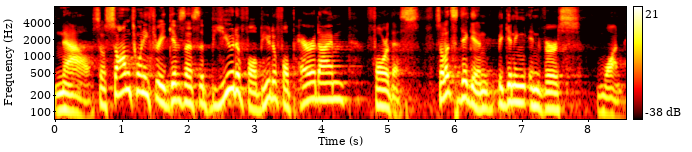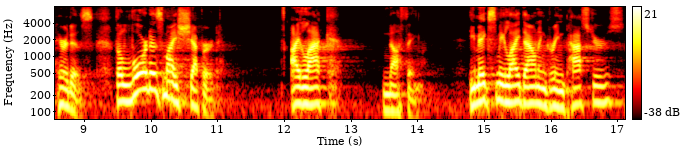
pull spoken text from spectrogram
now. So, Psalm 23 gives us a beautiful, beautiful paradigm for this. So, let's dig in, beginning in verse 1. Here it is The Lord is my shepherd, I lack nothing. He makes me lie down in green pastures,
